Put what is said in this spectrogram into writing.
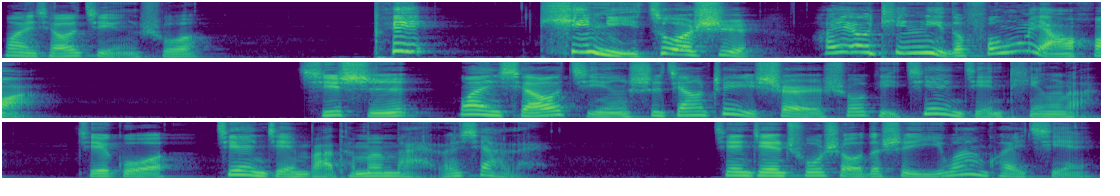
万小景说。呸！替你做事还要听你的风凉话。其实万小景是将这事儿说给健健听了，结果健健把他们买了下来。渐渐出手的是一万块钱，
